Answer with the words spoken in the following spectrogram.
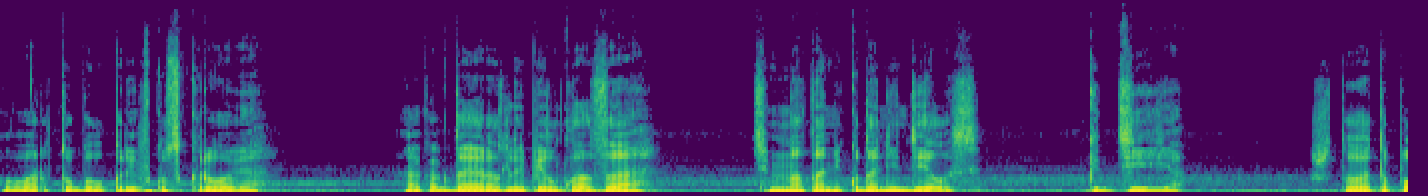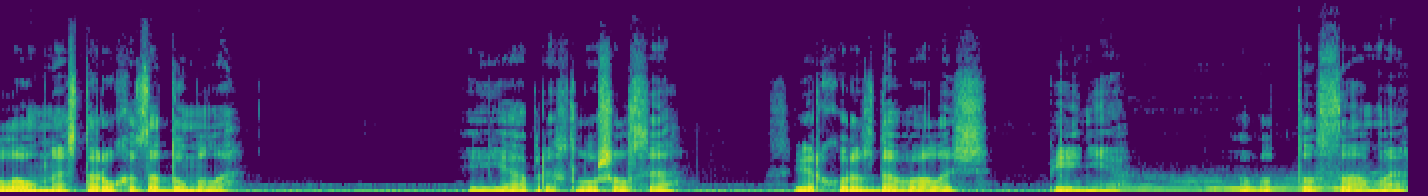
Во рту был привкус крови. А когда я разлепил глаза, Темнота никуда не делась. Где я? Что эта полоумная старуха задумала? Я прислушался. Сверху раздавалось пение. Вот то самое,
